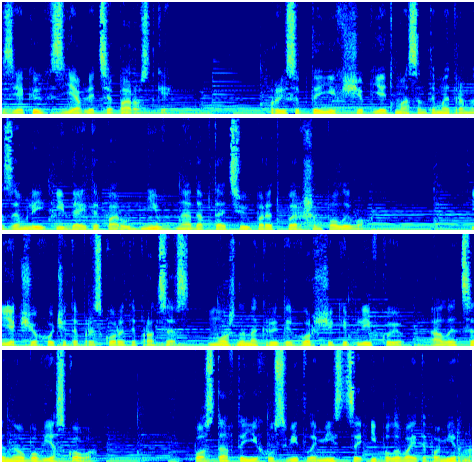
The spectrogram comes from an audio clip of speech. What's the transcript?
з яких з'являться паростки. Присипте їх ще 5 см землі і дайте пару днів на адаптацію перед першим поливом. Якщо хочете прискорити процес, можна накрити горщики плівкою, але це не обов'язково. Поставте їх у світле місце і поливайте помірно,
